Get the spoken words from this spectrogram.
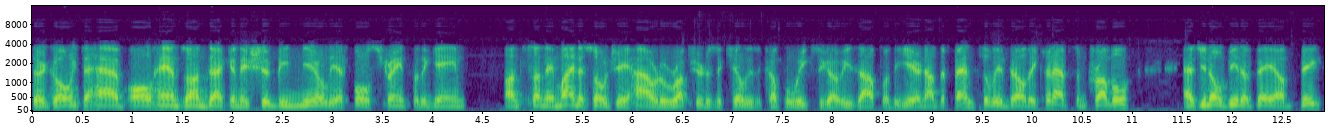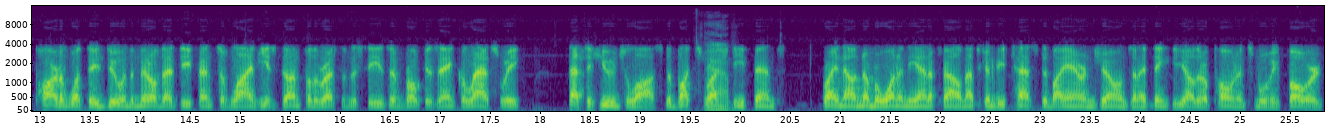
they're going to have all hands on deck, and they should be nearly at full strength for the game on Sunday, minus O.J. Howard, who ruptured his Achilles a couple of weeks ago. He's out for the year. Now, defensively, Bill, they could have some trouble. As you know, Vita Vea, a big part of what they do in the middle of that defensive line. He's done for the rest of the season, broke his ankle last week. that's a huge loss. The Bucs rush yeah. defense right now number one in the NFL, and that's going to be tested by Aaron Jones and I think the other opponents moving forward.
